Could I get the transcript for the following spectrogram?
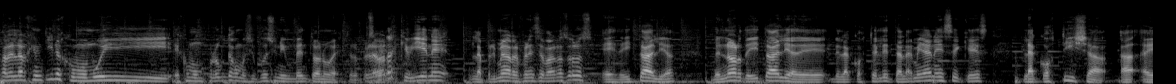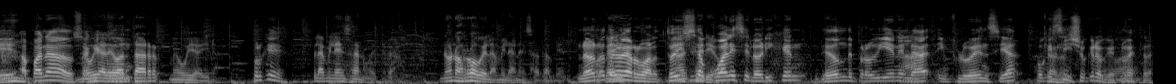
para el argentino es como muy. es como un producto como si fuese un invento nuestro. Pero la verdad es que viene, la primera referencia para nosotros es de Italia, del norte de Italia, de, de la costeleta, la milanese, que es la costilla a- eh, apanada. o sea me voy que a es como- levantar, me voy a ir. ¿Por qué? La milanesa es nuestra. No nos robe la milanesa también. No, no ¿ok? te lo voy a robar. Estoy Ah, ¿en diciendo serio? cuál es el origen, de dónde proviene Ah. la influencia. Porque Claro. sí, yo creo que es Ah. nuestra.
